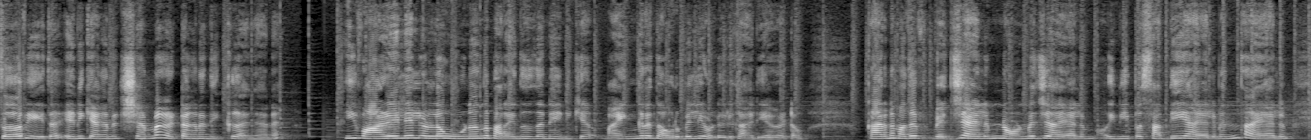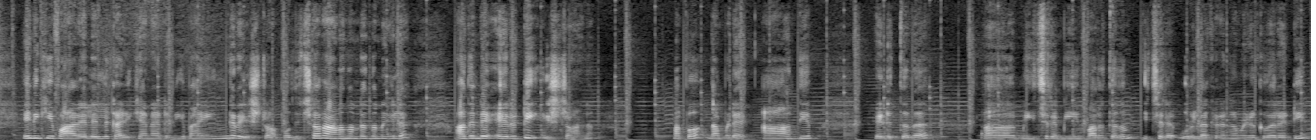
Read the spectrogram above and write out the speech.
സെർവ് ചെയ്ത് എനിക്കങ്ങനെ ക്ഷമ കെട്ട് അങ്ങനെ നിൽക്കുക ഞാൻ. ഈ വാഴയിലയിലുള്ള എന്ന് പറയുന്നത് തന്നെ എനിക്ക് ഭയങ്കര ദൗർബല്യമുള്ള ഒരു കാര്യമാണ് കേട്ടോ. കാരണം അത് വെജ് ആയാലും നോൺ വെജ് ആയാലും ഇനിയിപ്പോൾ സദ്യ ആയാലും എന്തായാലും എനിക്ക് ഈ വാഴയിലയിൽ കഴിക്കാനായിട്ട് എനിക്ക് ഭയങ്കര ഇഷ്ടമാണ്. പൊതിച്ചോറാണെന്നുണ്ടെന്നുണ്ടെങ്കിൽ അതിന്റെ ഇരട്ടി ഇഷ്ടമാണ്. അപ്പോൾ നമ്മുടെ ആദ്യം എടുത്തത് ഇച്ചിരി മീൻ വറുത്തതും ഇച്ചിരി ഉരുളക്കിഴങ്ങ് മെഴുക്ക് വരട്ടിയും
